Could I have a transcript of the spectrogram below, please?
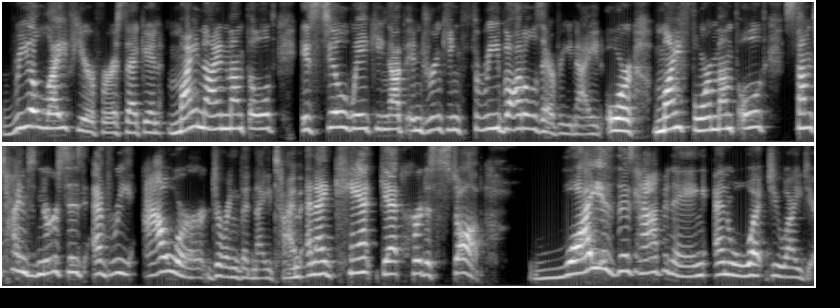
real life here for a second. My nine month old is still waking up and drinking three bottles every night, or my four month old sometimes nurses every hour during the nighttime, and I can't get her to stop. Why is this happening? And what do I do?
